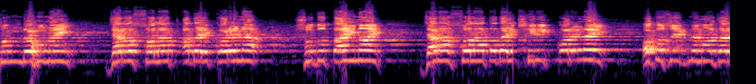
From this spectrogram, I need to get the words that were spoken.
সন্দেহ নাই। যারা সলাত আদায় করে না, শুধু তাই নয়, যারা সলাত আদায় শিরিক করে নাই অথচ ইবনে মাজার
